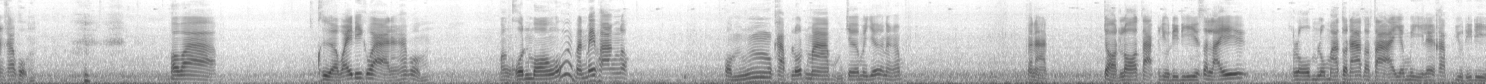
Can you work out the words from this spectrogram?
นะครับ ผม เพราะว่าเผื่อไว้ดีกว่านะครับผม บางคนมองโอ้ยมันไม่พังหรอก ผมขับรถมาผมเจอมาเยอะนะครับ ขนาดจอดรอตักอยู่ดีๆ สไลด์โครมลงมาต่อหน้าต่อตายยังมีเลยครับ อยู่ดี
